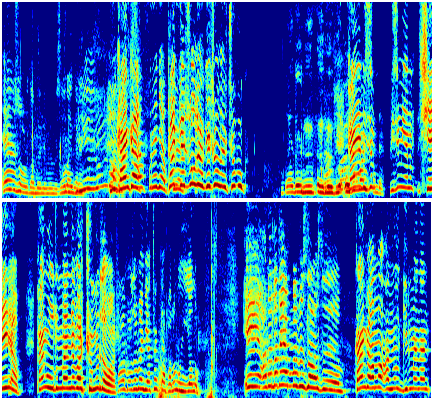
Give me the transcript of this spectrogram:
En zorda bölümümüz ona göre. Biliyorum Ama kanka. Fırın yap. Kanka gece oluyor gece oluyor çabuk. Kanka bizim bizim yanım şeyi yap. Kanka odun bende var kömür de var. Tamam o zaman yatak yapalım uyuyalım. Eee arada da yapmamız lazım. Kanka ama Anıl girmeden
